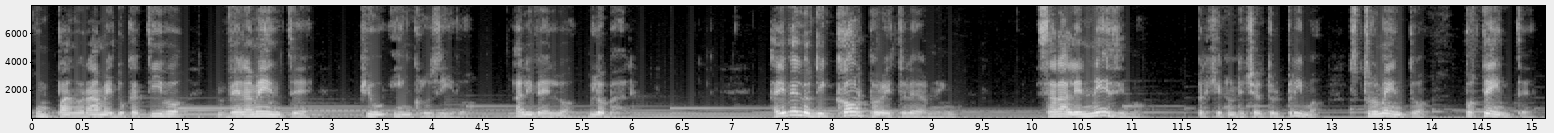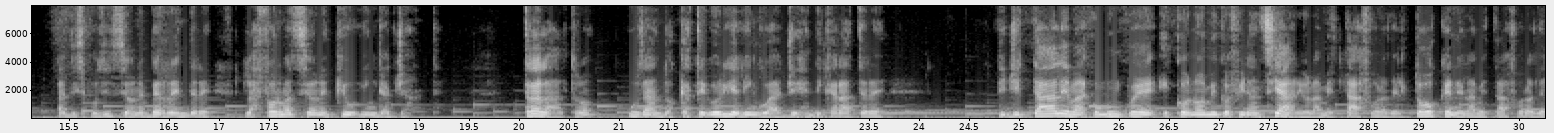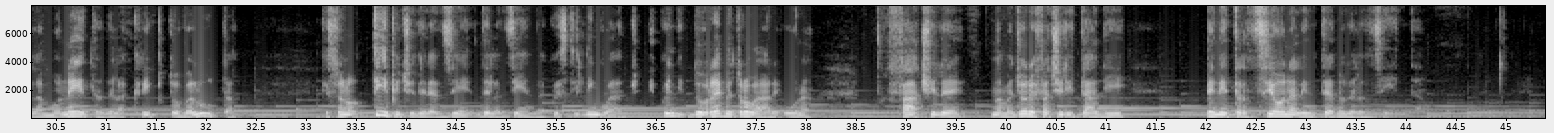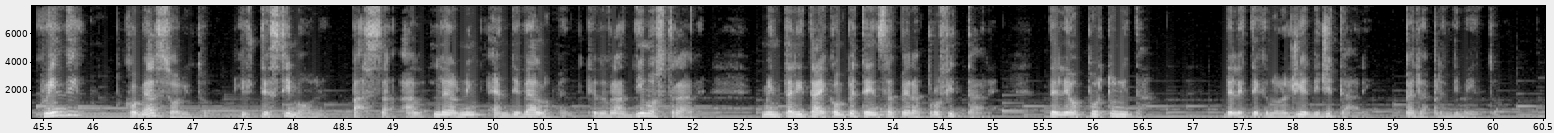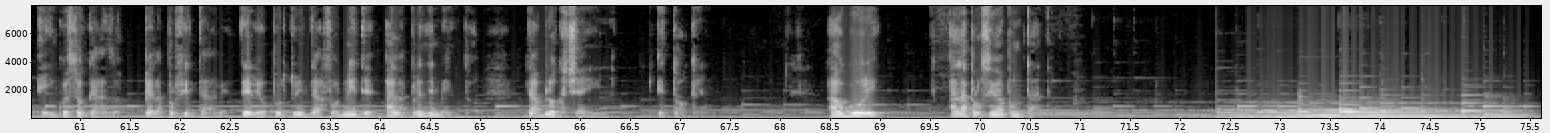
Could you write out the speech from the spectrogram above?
un panorama educativo veramente più inclusivo a livello globale. A livello di corporate learning sarà l'ennesimo, perché non è certo il primo, strumento potente a disposizione per rendere la formazione più ingaggiante. Tra l'altro usando categorie e linguaggi di carattere digitale ma comunque economico-finanziario, la metafora del token e la metafora della moneta, della criptovaluta, che sono tipici dell'azienda, questi linguaggi, e quindi dovrebbe trovare una facile, una maggiore facilità di penetrazione all'interno dell'azienda. Quindi, come al solito, il testimone passa al learning and development, che dovrà dimostrare mentalità e competenza per approfittare delle opportunità delle tecnologie digitali per l'apprendimento e in questo caso per approfittare delle opportunità fornite all'apprendimento da blockchain e token. Auguri, alla prossima puntata.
